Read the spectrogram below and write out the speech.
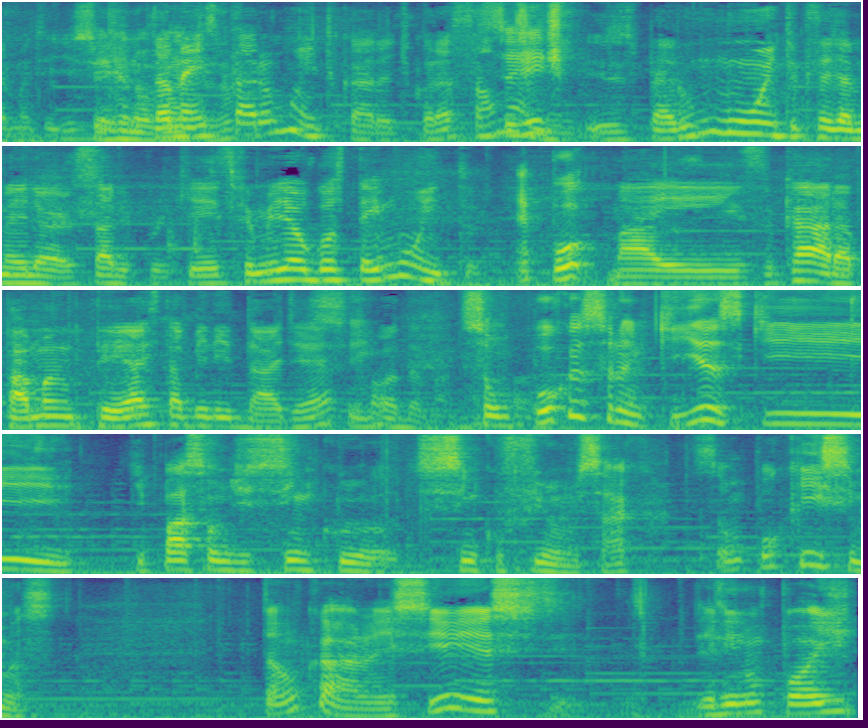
É muito difícil. Eu renovado, também né? espero muito, cara, de coração. Se a mesmo. gente- Eu espero muito que seja melhor, sabe? Porque esse filme eu gostei muito. É pouco. Mas, cara, pra manter a estabilidade é Sim. foda, mano. São poucas franquias que. que passam de cinco, cinco filmes, saca? São pouquíssimas. Então, cara, esse, esse. Ele não pode.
